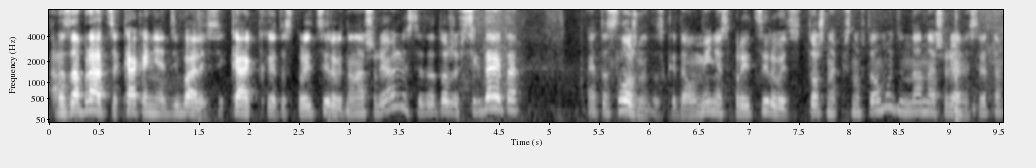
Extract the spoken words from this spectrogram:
а, разобраться, как они одевались и как это спроецировать на нашу реальность, это тоже всегда это, это сложно, так сказать, да, умение спроецировать то, что написано в Талмуде, на нашу реальность. Это,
